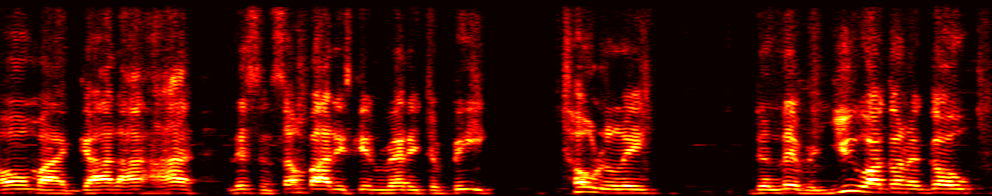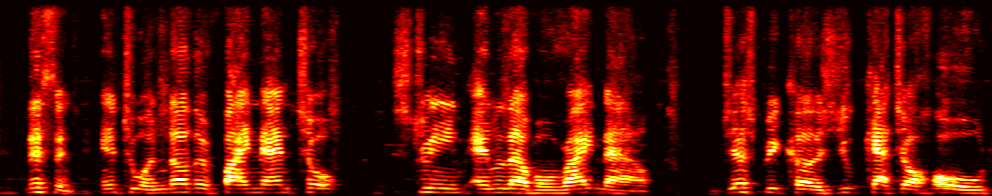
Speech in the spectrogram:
Oh my God. I, I listen, somebody's getting ready to be totally delivered. You are going to go, listen, into another financial stream and level right now just because you catch a hold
